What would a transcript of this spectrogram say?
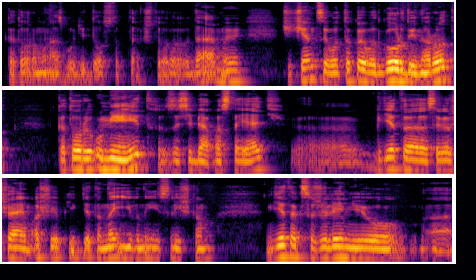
к которым у нас будет доступ. Так что, да, мы, чеченцы, вот такой вот гордый народ, который умеет за себя постоять. Э, где-то совершаем ошибки, где-то наивные слишком, где-то, к сожалению, э,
